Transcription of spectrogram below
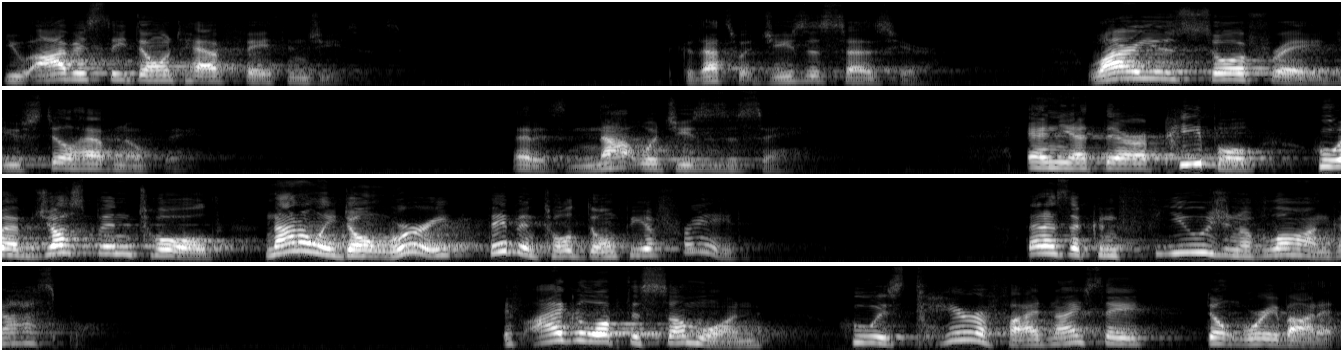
you obviously don't have faith in Jesus. Because that's what Jesus says here. Why are you so afraid? You still have no faith. That is not what Jesus is saying. And yet, there are people who have just been told not only don't worry, they've been told don't be afraid. That is a confusion of law and gospel. If I go up to someone who is terrified and I say, don't worry about it,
